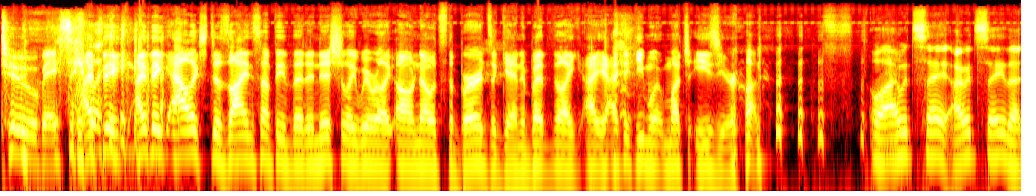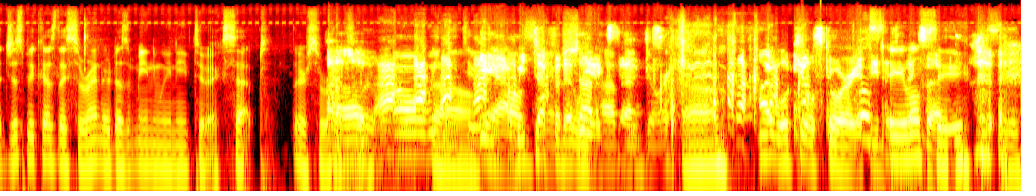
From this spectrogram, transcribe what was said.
two, basically. I think I think Alex designed something that initially we were like, oh no, it's the birds again. But like I, I think he went much easier on us. well, I would say, I would say that just because they surrender doesn't mean we need to accept their surrender. Uh, Oh, we Oh. need to. Yeah, we Oh, Sam, definitely shut accept. Up. Uh, I will kill Scory we'll if he doesn't We'll accept. see. We'll see.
